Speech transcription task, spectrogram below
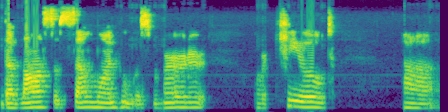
the loss of someone who was murdered, or killed, uh,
